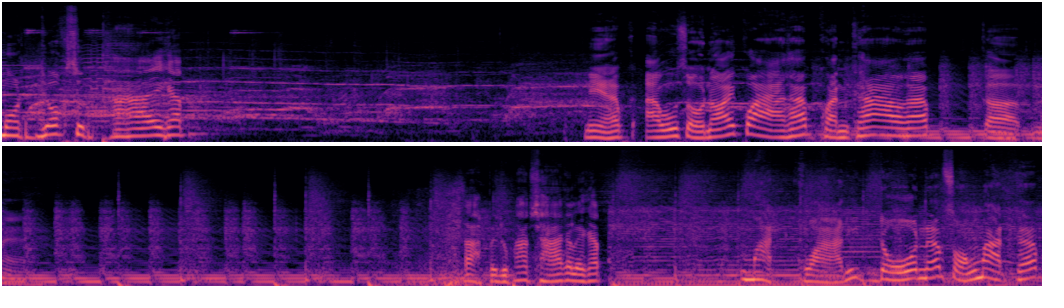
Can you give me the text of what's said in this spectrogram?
หมดยกสุดท้ายครับนี่ครับอาวุโสน้อยกว่าครับ ขวัญข้าวครับ ก็แหมอะไปดูภาพช้ากันเลยครับ หมัดขวานี่โดนนะครับสองหมัดครับ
